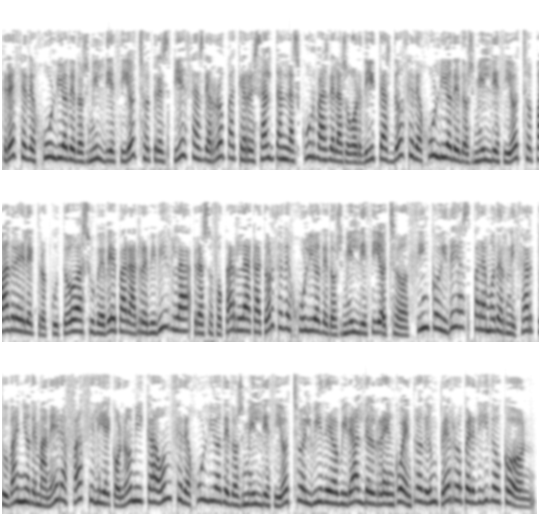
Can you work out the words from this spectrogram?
13 de julio de 2018 Tres piezas de ropa que resaltan las curvas de las gorditas 12 de julio de 2018 Padre electrocutó a su bebé para revivirla, tras sofocarla 14 de julio de 2018 5 ideas para modernizar tu baño de manera fácil y económica 11 de julio de 2018 El vídeo viral del reencuentro de un perro perdido con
